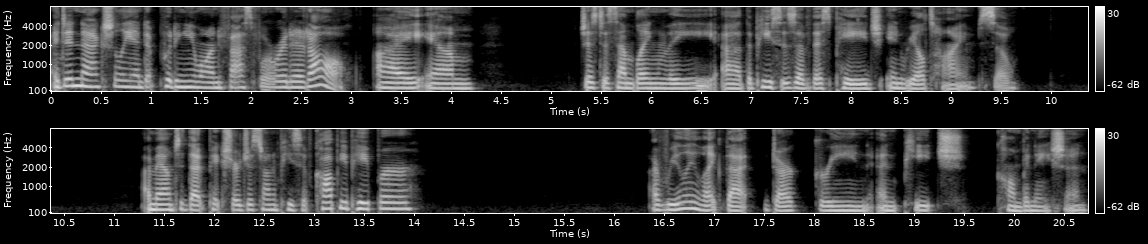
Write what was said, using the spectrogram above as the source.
I didn't actually end up putting you on fast forward at all. I am just assembling the uh, the pieces of this page in real time. So I mounted that picture just on a piece of copy paper. I really like that dark green and peach combination.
